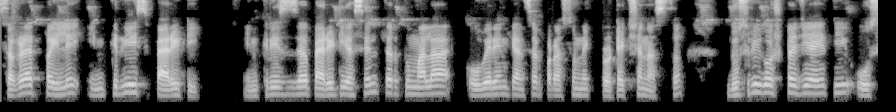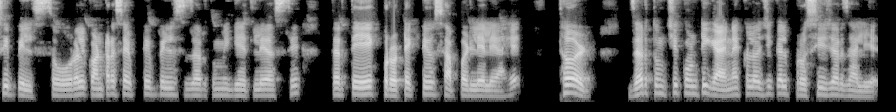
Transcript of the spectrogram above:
सगळ्यात पहिले इन्क्रीज पॅरिटी इन्क्रीज जर पॅरिटी असेल तर तुम्हाला ओवेरियन कॅन्सरपासून एक प्रोटेक्शन असतं. दुसरी गोष्ट जी आहे ती OC pills oral contraceptive pills जर तुम्ही घेतले असते तर ते एक प्रोटेक्टिव्ह सापडलेले आहे थर्ड जर तुमची कोणती गायनेकोलॉजिकल प्रोसिजर झाली आहे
